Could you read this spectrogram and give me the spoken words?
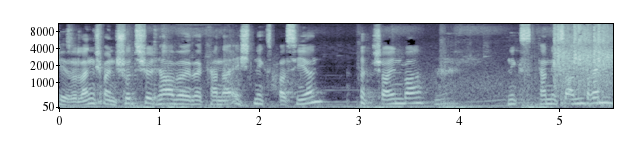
Okay, solange ich mein Schutzschild habe, kann da echt nichts passieren. Scheinbar. Nix, kann nichts anbrennen.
